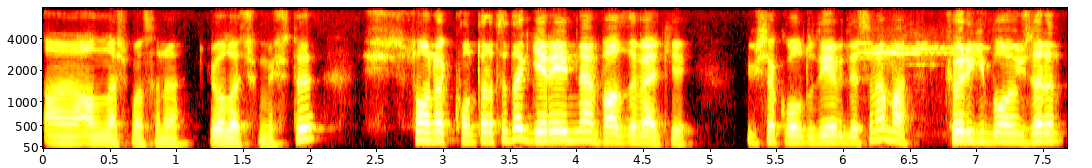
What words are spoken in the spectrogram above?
anlaşmasına yol açmıştı. Sonra kontratı da gereğinden fazla belki yüksek oldu diyebilirsin ama Curry gibi oyuncuların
